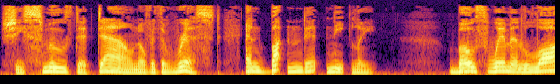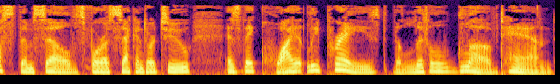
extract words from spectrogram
She smoothed it down over the wrist and buttoned it neatly. Both women lost themselves for a second or two as they quietly praised the little gloved hand.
